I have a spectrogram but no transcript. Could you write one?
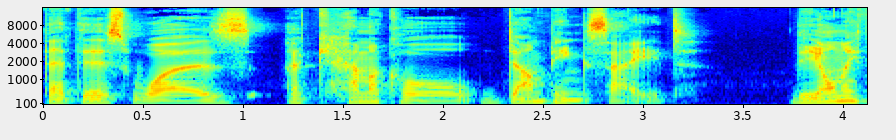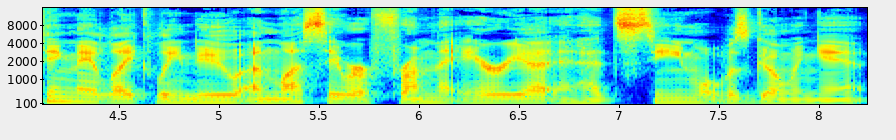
that this was a chemical dumping site. The only thing they likely knew, unless they were from the area and had seen what was going in,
